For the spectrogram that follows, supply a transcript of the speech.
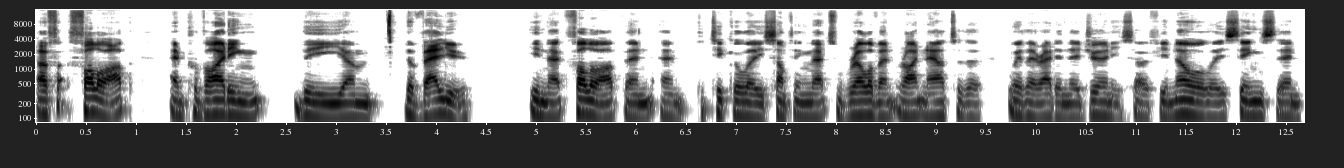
uh, f- follow up, and providing the um, the value in that follow up and and particularly something that's relevant right now to the where they're at in their journey. So if you know all these things, then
